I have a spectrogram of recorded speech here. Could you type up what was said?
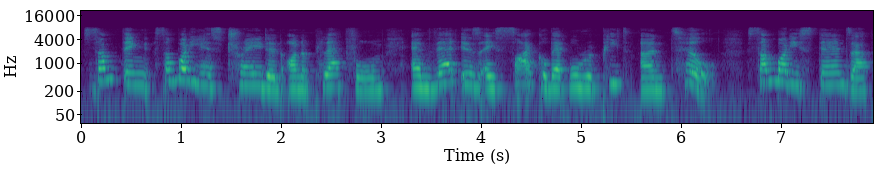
something somebody has traded on a platform, and that is a cycle that will repeat until somebody stands up,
